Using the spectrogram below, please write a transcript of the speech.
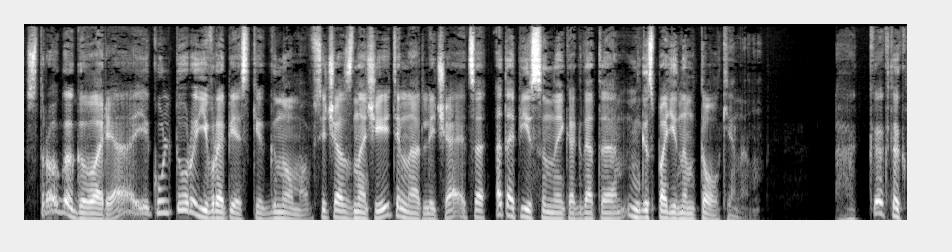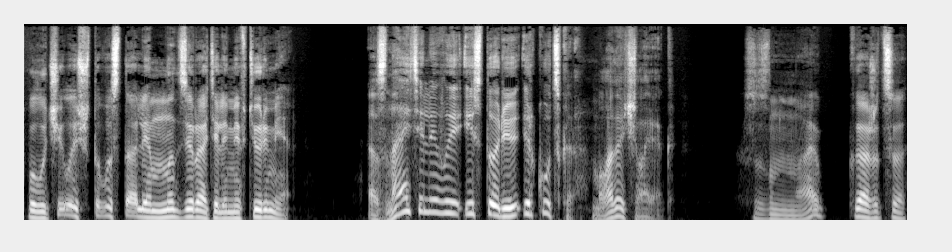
Строго говоря, и культура европейских гномов сейчас значительно отличается от описанной когда-то господином Толкином. «А как так получилось, что вы стали надзирателями в тюрьме?» «Знаете ли вы историю Иркутска, молодой человек?» «Знаю, кажется.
